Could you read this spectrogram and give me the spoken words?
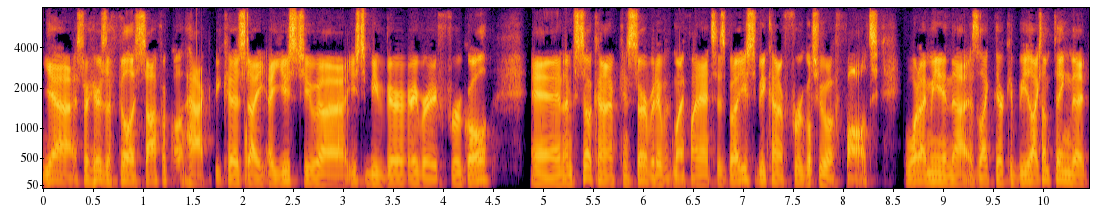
yeah. So here's a philosophical hack because I, I used to uh, used to be very very frugal, and I'm still kind of conservative with my finances, but I used to be kind of frugal to a fault. What I mean in that is like there could be like something that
